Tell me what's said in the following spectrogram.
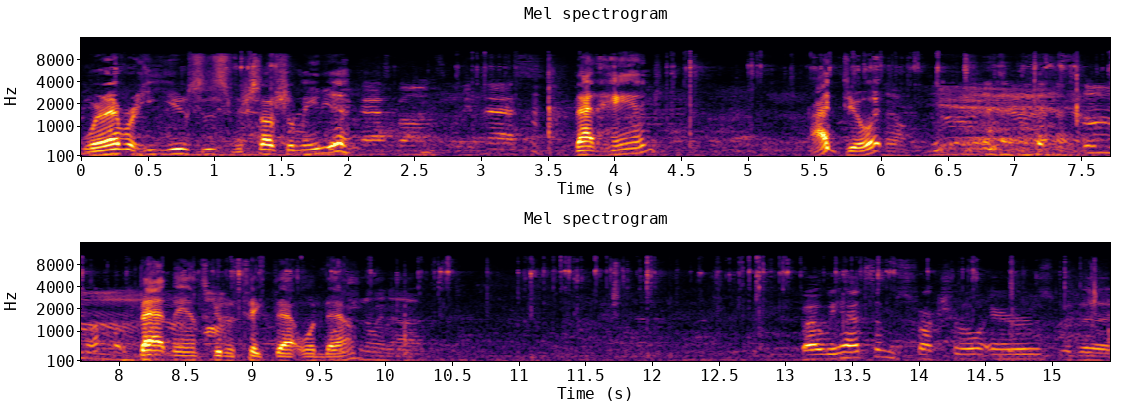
wherever he uses for social media Pass, Bones. Good pass. that hand. I'd do it. Batman's going to take that one down. But we had some structural errors with the.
